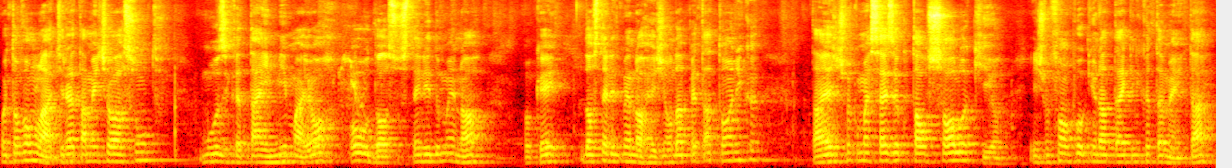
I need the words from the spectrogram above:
Então vamos lá, diretamente ao assunto música está em Mi maior ou Dó sustenido menor, ok? Dó sustenido menor, região da pentatônica, tá? E a gente vai começar a executar o solo aqui, ó. A gente vai falar um pouquinho da técnica também, tá?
